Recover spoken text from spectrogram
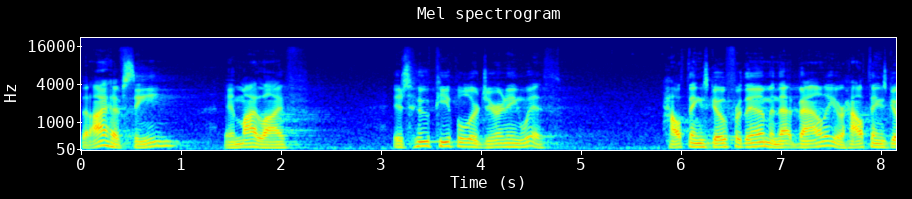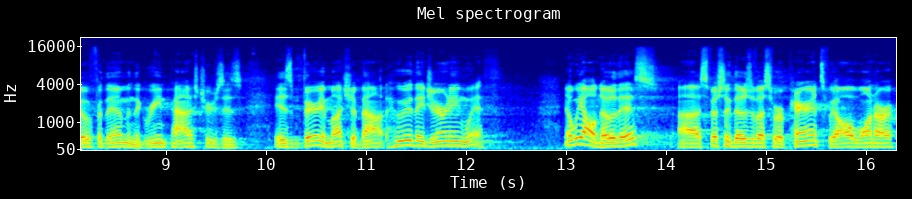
that I have seen in my life is who people are journeying with. How things go for them in that valley or how things go for them in the green pastures is, is very much about who are they journeying with. Now, we all know this uh, especially those of us who are parents. We all want our,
